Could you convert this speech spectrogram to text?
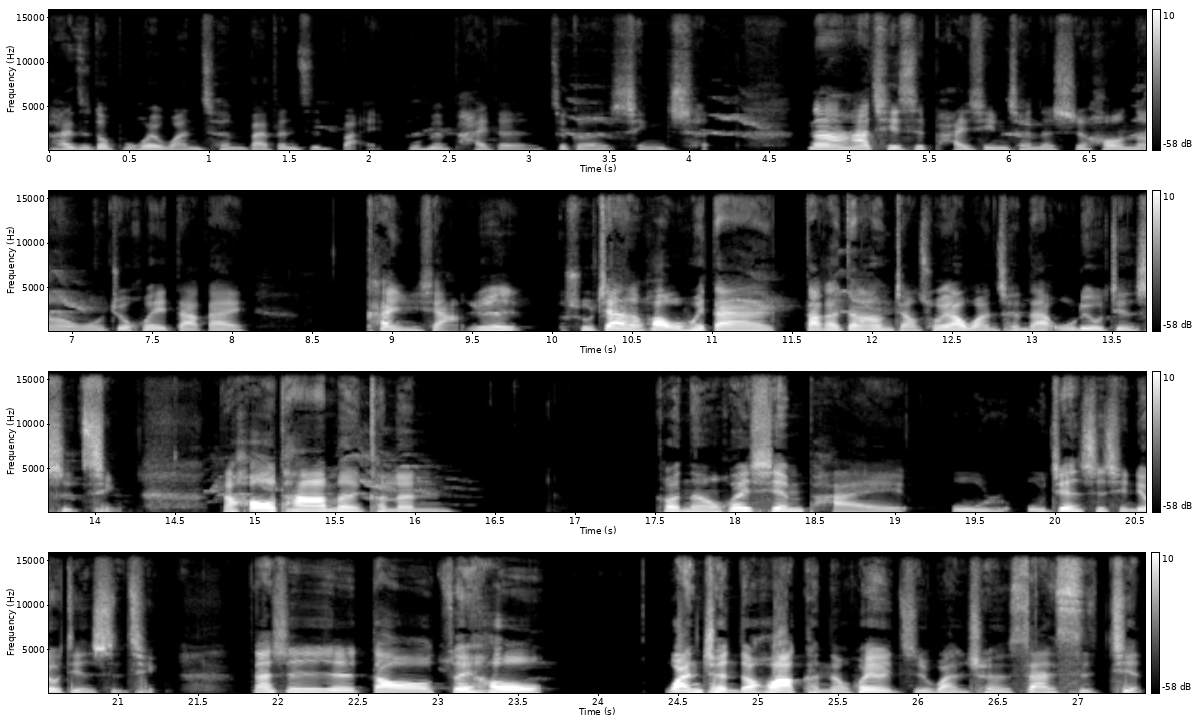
孩子都不会完成百分之百我们排的这个行程。那他其实排行程的时候呢，我就会大概看一下，因为暑假的话，我会大概大概跟他们讲说要完成大概五六件事情，然后他们可能可能会先排五五件事情、六件事情，但是到最后。完成的话，可能会只完成三四件。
